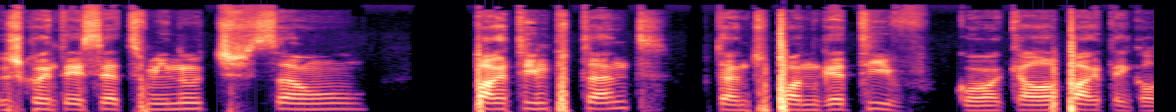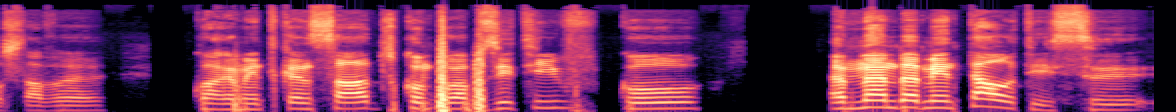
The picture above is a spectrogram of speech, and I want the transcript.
os 47 minutos são parte importante, tanto para o negativo, com aquela parte em que ele estava claramente cansado, como para o positivo, com a Mamba Mentality. Se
